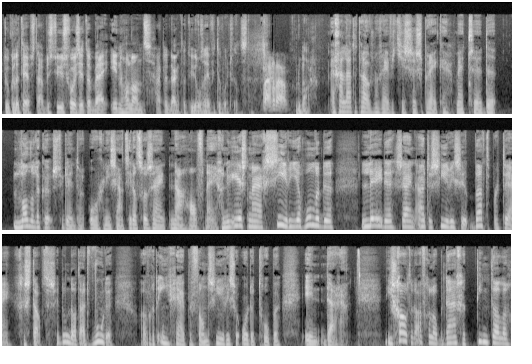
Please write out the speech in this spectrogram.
Toekele Terpstra, bestuursvoorzitter bij In Holland. Hartelijk dank dat u ons even te woord wilt staan. Graag gedaan. Goedemorgen. We gaan later trouwens nog eventjes spreken met de landelijke studentenorganisatie. Dat zal zijn na half negen. Nu eerst naar Syrië. Honderden leden zijn uit de Syrische Baathpartij gestapt. Ze doen dat uit woede over het ingrijpen van Syrische ordentroepen in Dara. Die schoten de afgelopen dagen tientallen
